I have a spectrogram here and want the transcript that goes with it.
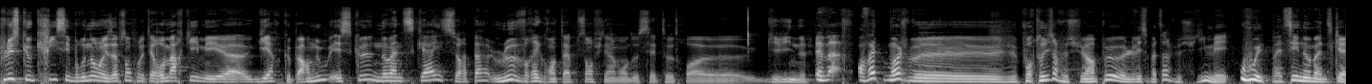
Plus que Chris et Bruno, dont les absences ont été remarquées, mais euh, guère que par nous, est-ce que No Man's Sky serait pas le vrai grand absent finalement de cette E3, euh, Kevin? Eh ben, en fait, moi, je me, pour tout dire, je me suis un peu levé ce matin. Je me suis dit, mais où est passé No Man's Sky?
